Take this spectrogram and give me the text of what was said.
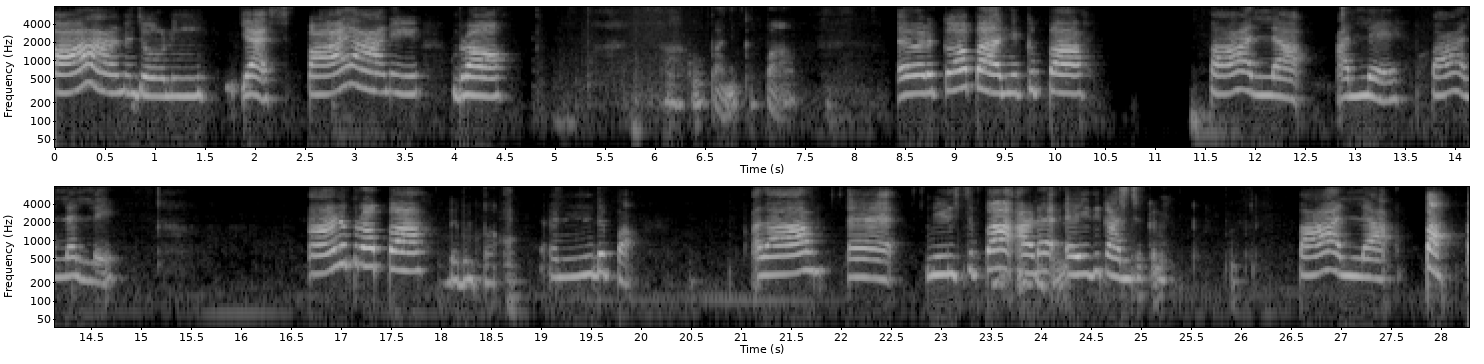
പാ ആണ് ജോണി. യെസ് പായാണ് ബ്രോ. പാക്കോ പാനിക്ക് പാ. എവിടക്കോ പാഞ്ഞിക്ക് പാ. പാ അല്ല അല്ലേ? പാ അല്ലല്ലേ? ആണ് ബ്രോ പാ? ഡബിൾ പാ. രണ്ട് പാ. അതാ വിളിച്ചപ്പ അവിടെ എഴുതി കാണിച്ചിരിക്കണം പാ അല്ല. പ പ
